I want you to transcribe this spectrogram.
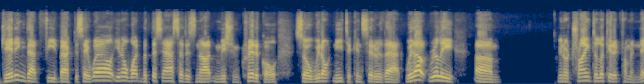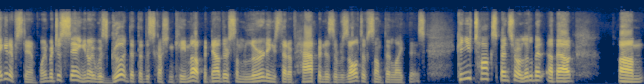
getting that feedback to say, well, you know what, but this asset is not mission critical, so we don't need to consider that without really, um, you know, trying to look at it from a negative standpoint, but just saying, you know, it was good that the discussion came up, but now there's some learnings that have happened as a result of something like this. Can you talk, Spencer, a little bit about um,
